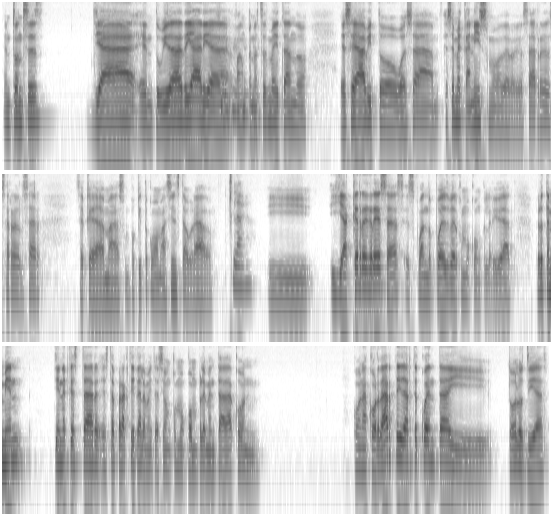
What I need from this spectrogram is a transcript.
Entonces, ya en tu vida diaria, aunque no estés meditando, ese hábito o esa, ese mecanismo de regresar, regresar, regresar, se queda más, un poquito como más instaurado. Claro. Y, y ya que regresas es cuando puedes ver como con claridad. Pero también tiene que estar esta práctica de la meditación como complementada con, con acordarte y darte cuenta y todos los días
